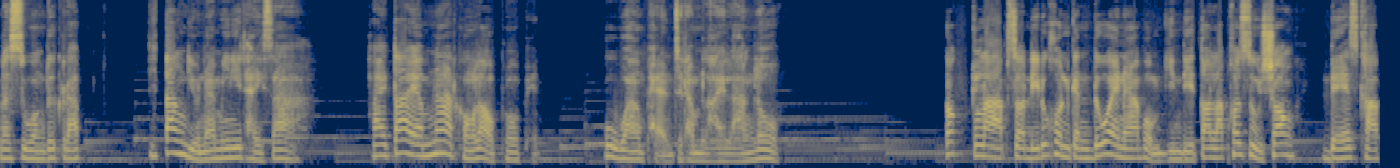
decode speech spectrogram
กระทรวงลึกลับที่ตั้งอยู่ณมินิไทซ่า ภายใต้อำนาจของเหล่าโปรเพตผู้วางแผนจะทำลายล้างโลก ก็กราบสวัสดีทุกคนกันด้วยนะครับผมยินดีต้อนรับเข้าสู่ช่อง d a y s ครับ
